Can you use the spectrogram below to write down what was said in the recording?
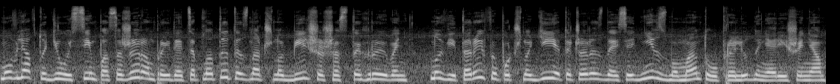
Мовляв, тоді усім пасажирам прийдеться платити значно більше 6 гривень. Нові тарифи почнуть діяти через 10 днів з моменту оприлюднення рішення.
